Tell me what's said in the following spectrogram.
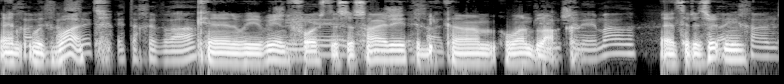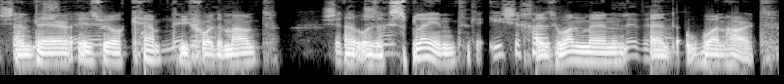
and with what can we reinforce the society to become one block? As it is written, and there Israel camped before the mount, and was explained as one man and one heart.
